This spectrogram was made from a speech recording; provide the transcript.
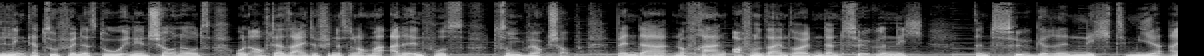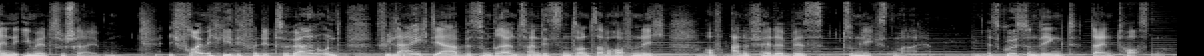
Den Link dazu findest du in den Show Notes und auf der Seite findest du nochmal alle Infos zum Workshop. Wenn da noch Fragen offen sein sollten, dann zögere nicht, dann zögere nicht, mir eine E-Mail zu schreiben. Ich freue mich riesig von dir zu hören und vielleicht ja bis zum 23. Sonst aber hoffentlich auf alle Fälle bis zum nächsten Mal. Es grüßt und winkt dein Thorsten.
